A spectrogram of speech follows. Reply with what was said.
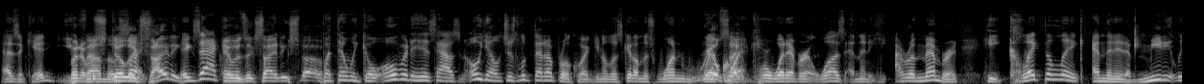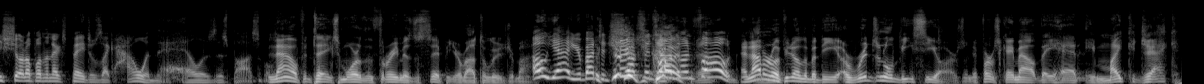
as a kid, you But it was still sites. exciting. Exactly. It was exciting stuff. But then we go over to his house and oh yeah, let's just look that up real quick. You know, let's get on this one Real website quick. or whatever it was. And then he, I remember it. He clicked a link and then it immediately showed up on the next page. It was like, how in the hell is this possible? now, if it takes more than three Mississippi, you're about to lose your mind. Oh yeah, you're about to shut the doggone phone. And I don't know if you know them, but the original VCRs, when they first came out, they had a mic jack.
